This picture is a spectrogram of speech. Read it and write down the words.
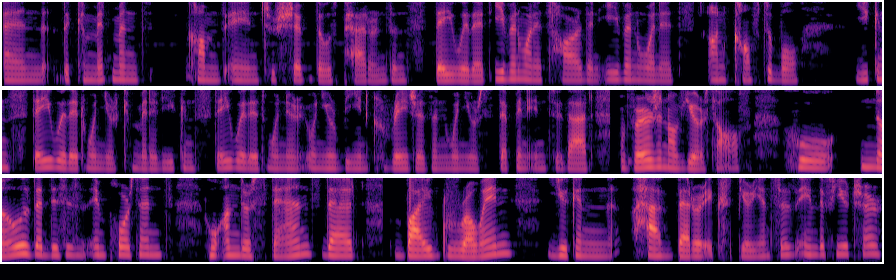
and the commitment comes in to shift those patterns and stay with it even when it's hard and even when it's uncomfortable you can stay with it when you're committed you can stay with it when you're when you're being courageous and when you're stepping into that version of yourself who knows that this is important, who understands that by growing, you can have better experiences in the future,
